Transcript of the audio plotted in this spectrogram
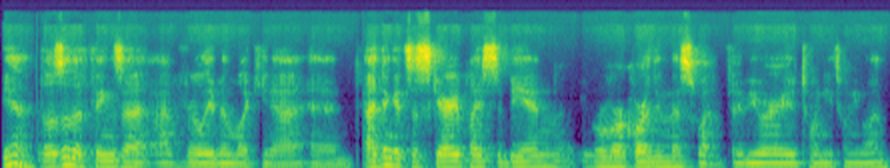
Yeah, those are the things that I've really been looking at. And I think it's a scary place to be in. We're recording this one, February of 2021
